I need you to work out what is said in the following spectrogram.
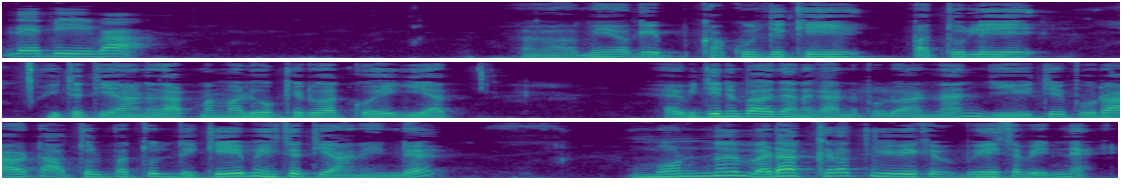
ලැබේවා. මේ වගේ කකුල් දෙකේ පතුලේ හිත තියාන ධක්ම මළුවක් කෙරුවත් කොහෙ ගියත් ඇවිදින බව දැනගන්න පුළුවන් නම් ජීවිතේ පුරාවට අතුල් පතුල් දෙකේම හිත තියාගෙන ඉන්න මොන්න වැඩක් කරත් විවේක වෙහෙස වෙන්නේ නැහැ.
